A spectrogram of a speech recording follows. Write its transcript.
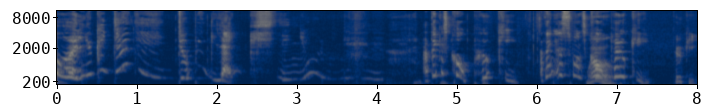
Oh, look at that! Dobby likes. I think it's called Pookie. I think this one's called Pookie. Pookie.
